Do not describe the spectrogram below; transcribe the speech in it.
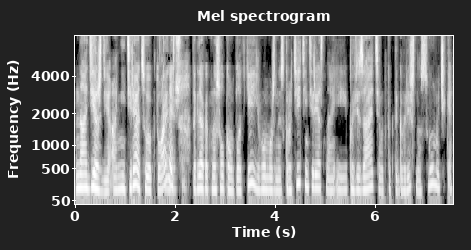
на одежде. Они теряют свою актуальность, Конечно. тогда как на шелковом платке его можно и скрутить интересно, и повязать, вот как ты говоришь, на сумочке,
